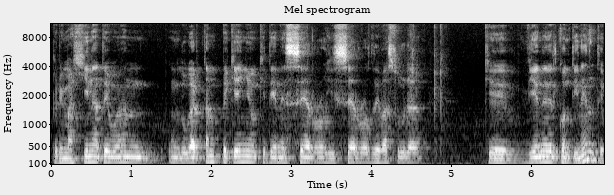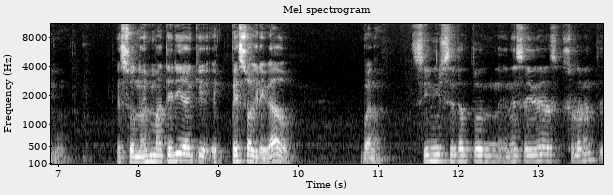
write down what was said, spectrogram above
Pero imagínate, weón, un lugar tan pequeño que tiene cerros y cerros de basura que viene del continente. Eso no es materia que es peso agregado. Bueno, sin irse tanto en, en esa idea solamente,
